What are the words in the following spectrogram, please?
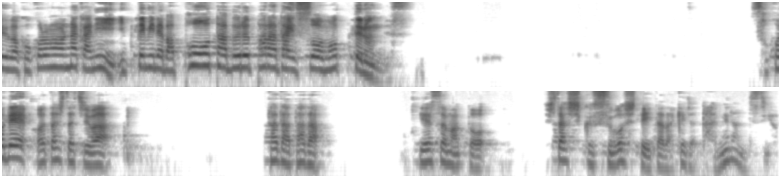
人は心の中に言ってみればポータブルパラダイスを持ってるんです。そこで私たちはただただ、イエス様と親しく過ごしていただけじゃダメなんですよ。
